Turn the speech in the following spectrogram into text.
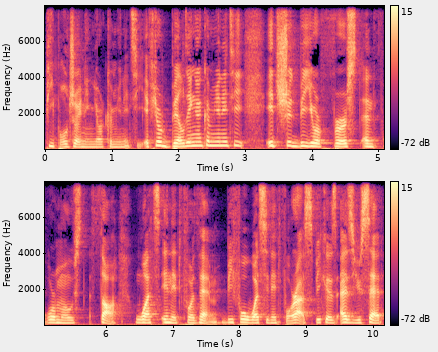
people joining your community. If you're building a community, it should be your first and foremost thought what's in it for them before what's in it for us. Because as you said,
